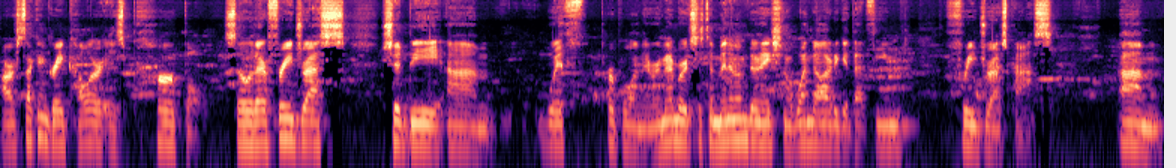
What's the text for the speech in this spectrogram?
Our second grade color is purple. So their free dress should be um, with purple in there. Remember, it's just a minimum donation of one dollar to get that themed free dress pass. Um,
